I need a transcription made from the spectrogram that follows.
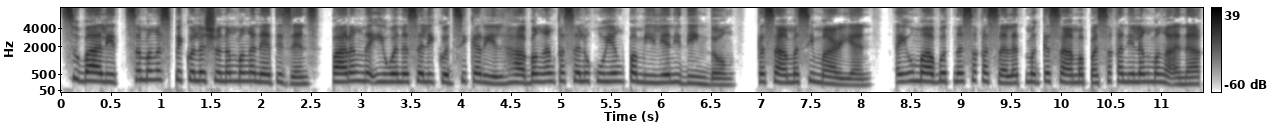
Subalit, sa mga spekulasyon ng mga netizens, parang naiwan na sa likod si Karil habang ang kasalukuyang pamilya ni Dingdong, kasama si Marian, ay umabot na sa kasal at magkasama pa sa kanilang mga anak.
